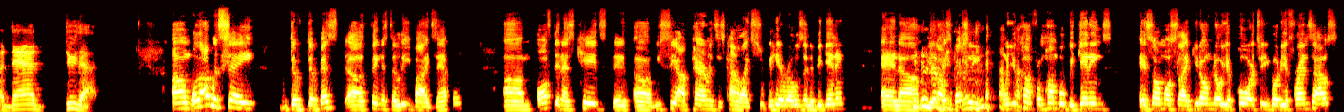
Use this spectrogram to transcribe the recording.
a dad do that? Um, well, I would say the, the best uh, thing is to lead by example. Um, often as kids, they, uh, we see our parents as kind of like superheroes in the beginning. And, um, you know, especially when you come from humble beginnings, it's almost like you don't know you're poor until you go to your friend's house,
